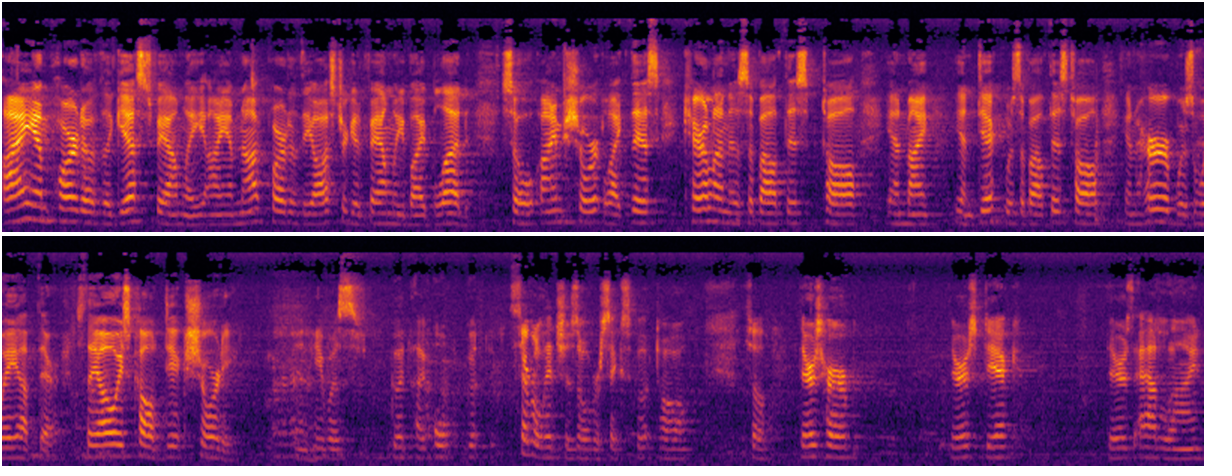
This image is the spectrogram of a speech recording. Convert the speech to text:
I am part of the Guest family. I am not part of the Ostergren family by blood. So I'm short like this. Carolyn is about this tall, and my and Dick was about this tall, and Herb was way up there. So they always called Dick Shorty, and he was good, oh, good several inches over six foot tall. So there's Herb, there's Dick, there's Adeline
